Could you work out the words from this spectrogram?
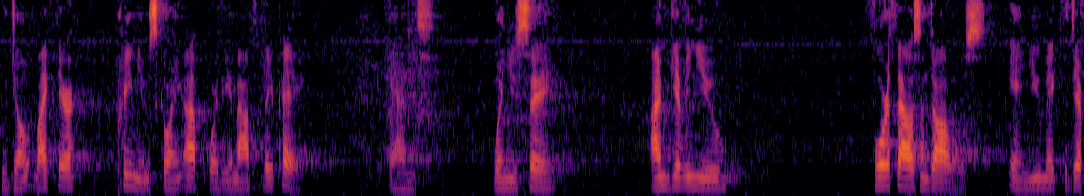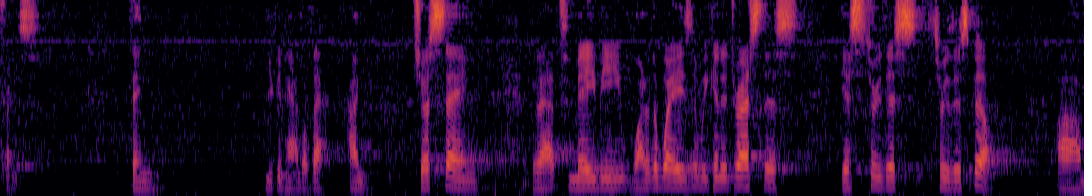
who don't like their premiums going up or the amount that they pay. And when you say, I'm giving you $4,000 and you make the difference, then you can handle that. I'm just saying that maybe one of the ways that we can address this is through this, through this bill. Um,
